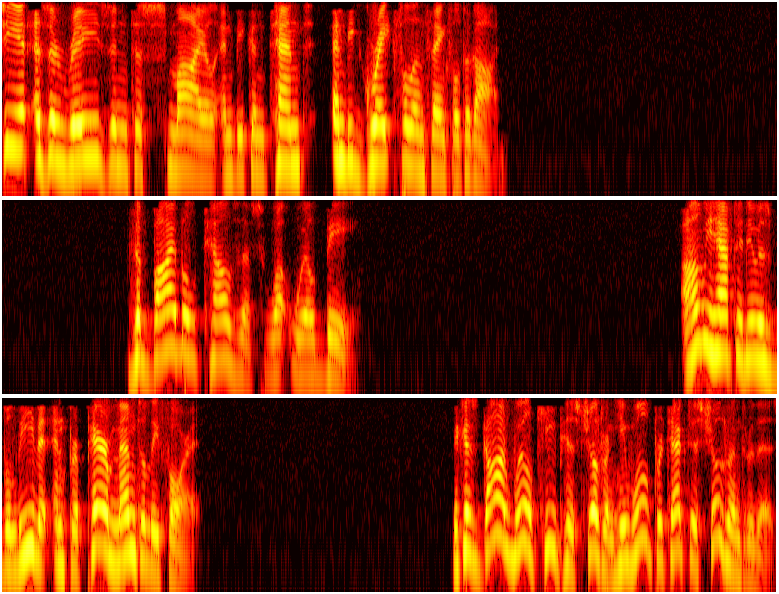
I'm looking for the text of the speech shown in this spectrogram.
see it as a reason to smile and be content and be grateful and thankful to God. The Bible tells us what will be. All we have to do is believe it and prepare mentally for it. Because God will keep his children. He will protect his children through this.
